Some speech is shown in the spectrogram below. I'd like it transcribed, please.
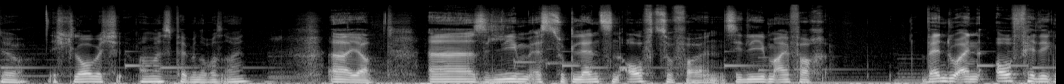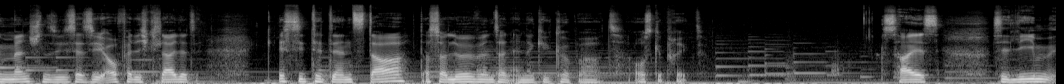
Ja, ich glaube, ich. Mama, es fällt mir noch was ein. Äh, ja. Äh, sie lieben es zu glänzen, aufzufallen. Sie lieben einfach. Wenn du einen auffälligen Menschen siehst, der sich auffällig kleidet, ist die Tendenz da, dass der Löwe in seinen Energiekörper hat, ausgeprägt. Das heißt, sie lieben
